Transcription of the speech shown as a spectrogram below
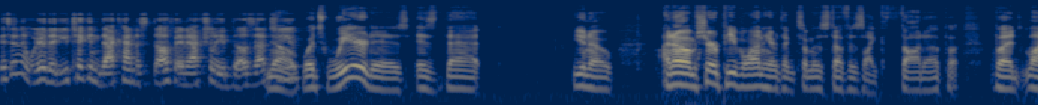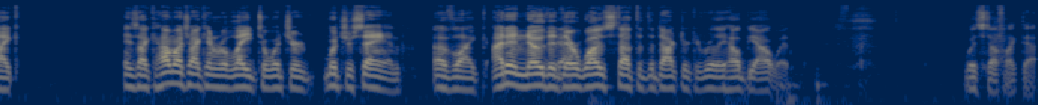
Isn't it weird that you taking that kind of stuff and it actually does that to No, you? what's weird is is that you know, I know I'm sure people on here think some of this stuff is like thought up, but like is like how much I can relate to what you're what you're saying of like I didn't know that Yeah. there was stuff that the doctor could really help you out with. With stuff like that.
